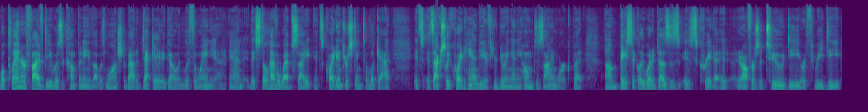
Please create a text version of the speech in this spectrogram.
Well, Planner 5D was a company that was launched about a decade ago in Lithuania, and they still have a website. It's quite interesting to look at. It's, it's actually quite handy if you're doing any home design work, but um, basically what it does is, is create a, it, it offers a 2D or 3D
